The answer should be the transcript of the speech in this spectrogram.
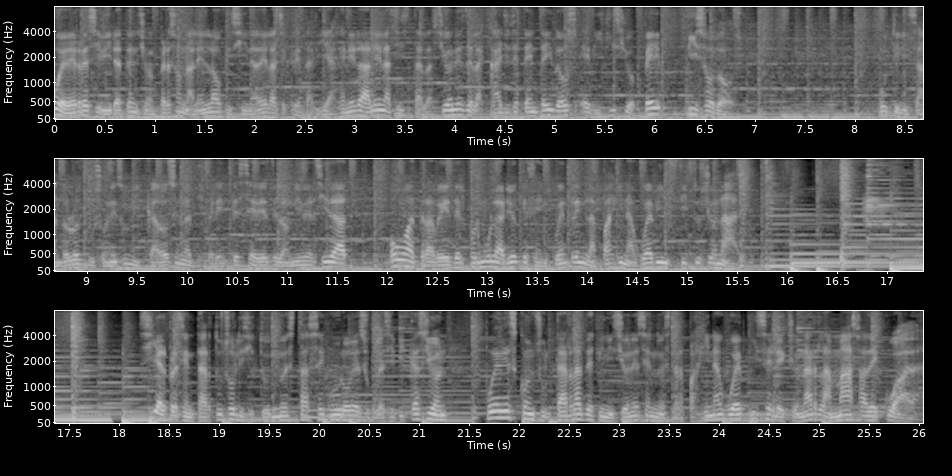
Puede recibir atención personal en la oficina de la Secretaría General en las instalaciones de la calle 72, edificio P, piso 2. Utilizando los buzones ubicados en las diferentes sedes de la universidad o a través del formulario que se encuentra en la página web institucional. Si al presentar tu solicitud no estás seguro de su clasificación, puedes consultar las definiciones en nuestra página web y seleccionar la más adecuada.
